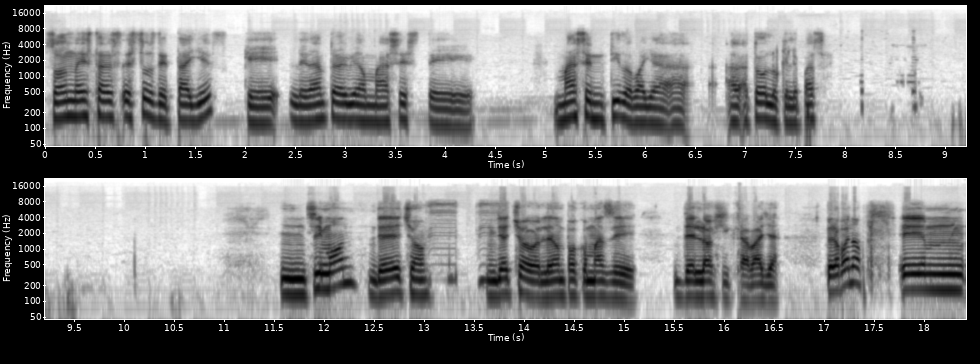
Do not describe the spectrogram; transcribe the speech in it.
Son estas, estos detalles que le dan todavía más, este, más sentido, vaya, a todo lo que le pasa. Mm, Simón, de hecho, de hecho le da un poco más de, lógica, vaya. Pero bueno, eh,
